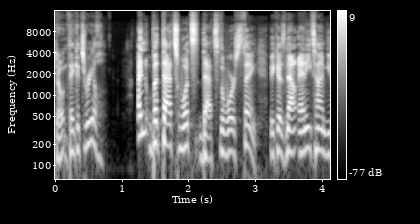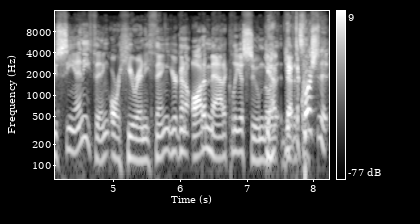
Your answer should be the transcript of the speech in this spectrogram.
don't think it's real. And but that's what's that's the worst thing because now anytime you see anything or hear anything, you're going to automatically assume You that, have- you that have to question it.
